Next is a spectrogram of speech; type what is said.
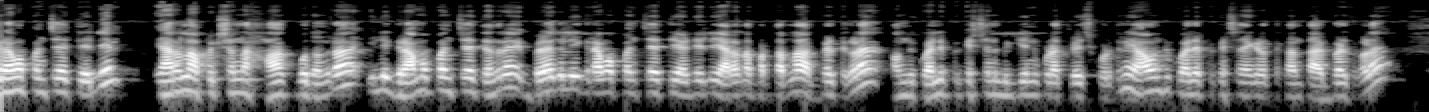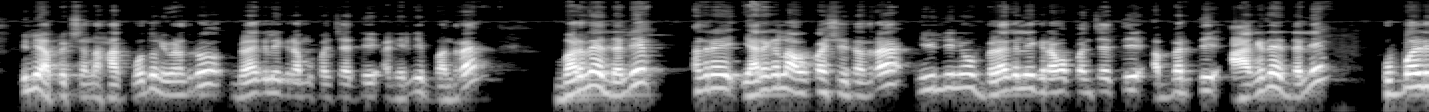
ಗ್ರಾಮ ಪಂಚಾಯತಿಯಲ್ಲಿ ಯಾರೆಲ್ಲ ಅಪ್ಲಿಕೇಶನ್ ಹಾಕ್ಬೋದು ಅಂದ್ರೆ ಇಲ್ಲಿ ಗ್ರಾಮ ಪಂಚಾಯತಿ ಅಂದ್ರೆ ಬೆಳಗಲಿ ಗ್ರಾಮ ಪಂಚಾಯತಿ ಅಡಿಯಲ್ಲಿ ಯಾರೆಲ್ಲ ಬರ್ತಾರಲ್ಲ ಅಭ್ಯರ್ಥಿಗಳ ಒಂದು ಕ್ವಾಲಿಫಿಕೇಶನ್ ಬಗ್ಗೆ ಕೂಡ ತಿಳಿಸಿಕೊಡ್ತೀನಿ. ಯಾವ ಒಂದು ಕ್ವಾಲಿಫಿಕೇಶನ್ ಆಗಿರತಕ್ಕಂಥ ಅಭ್ಯರ್ಥಿಗಳ ಇಲ್ಲಿ ಅಪ್ಲಿಕೇಶನ್ ಹಾಕ್ಬೋದು. ನೀವೇನಾದ್ರು ಬೆಳಗಲಿ ಗ್ರಾಮ ಪಂಚಾಯತಿ ಅಡಿಯಲ್ಲಿ ಬಂದ್ರೆ ಬರದೇ ಇದ್ದಲ್ಲಿ ಅಂದ್ರೆ ಯಾರಿಗೆಲ್ಲ ಅವಕಾಶ ಇದೆ ಅಂದ್ರೆ ಇಲ್ಲಿ ನೀವು ಬೆಳಗಲಿ ಗ್ರಾಮ ಪಂಚಾಯತಿ ಅಭ್ಯರ್ಥಿ ಆಗದೇ ಇದ್ದಲ್ಲಿ ಹುಬ್ಬಳ್ಳಿ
